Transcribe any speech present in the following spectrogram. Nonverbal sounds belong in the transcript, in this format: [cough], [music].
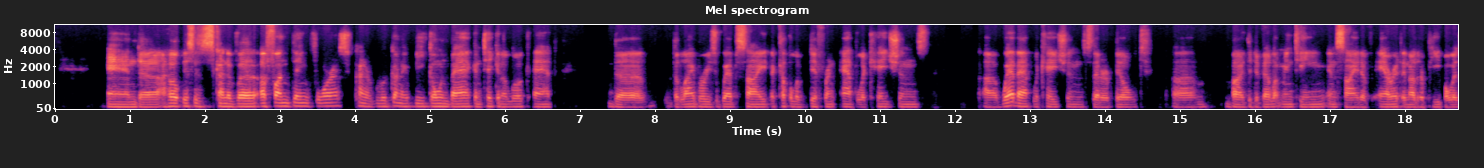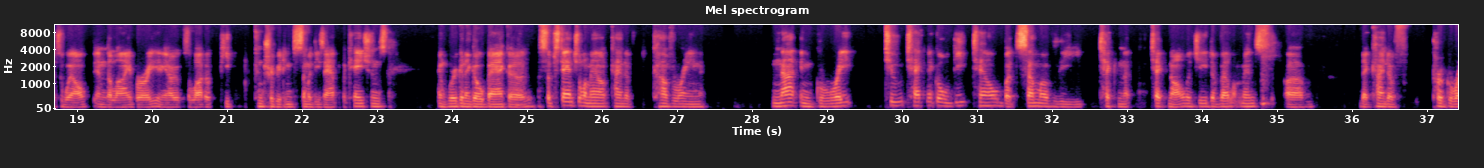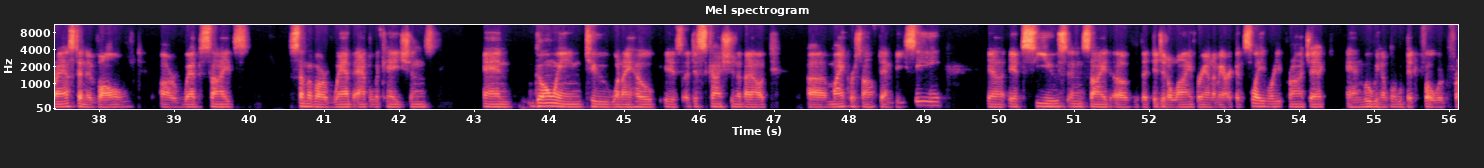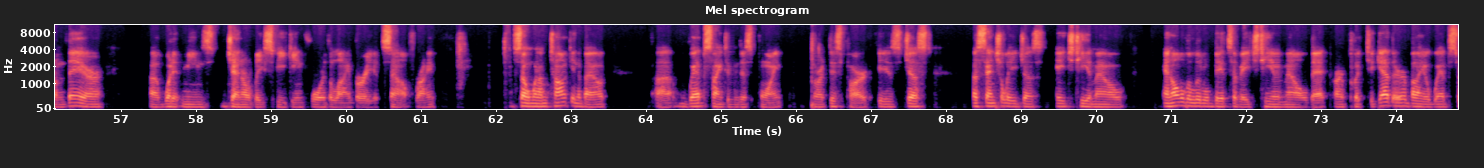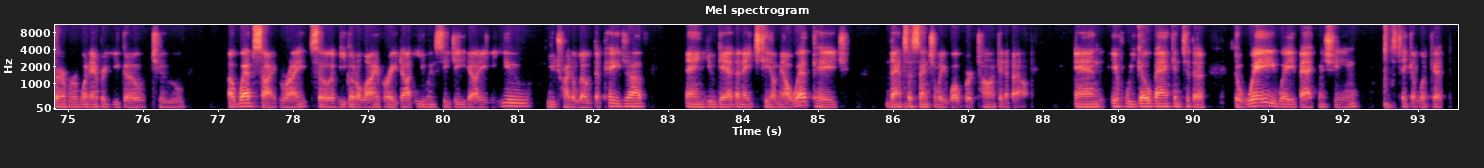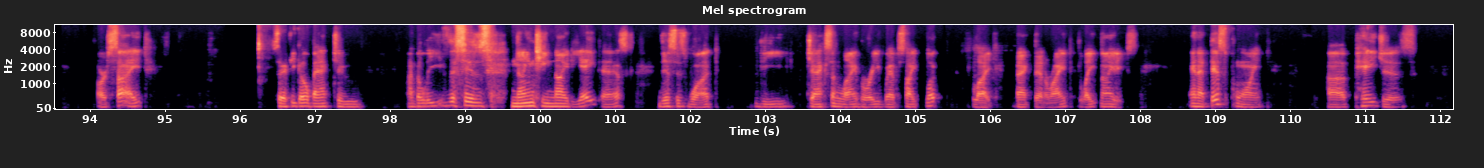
And uh, I hope this is kind of a, a fun thing for us. Kind of, we're going to be going back and taking a look at the, the library's website, a couple of different applications, uh, web applications that are built um, by the development team inside of Arid and other people as well in the library. You know, there's a lot of people contributing to some of these applications. And we're going to go back a substantial amount, kind of covering not in great too technical detail, but some of the techno technology developments um, that kind of progressed and evolved our websites, some of our web applications, and going to what I hope is a discussion about uh, Microsoft MVC, uh, its use inside of the Digital Library on American Slavery Project, and moving a little bit forward from there, uh, what it means generally speaking for the library itself, right? So when I'm talking about uh, websites at this point, or at this part, is just essentially just HTML and all the little bits of HTML that are put together by a web server whenever you go to a website, right? So if you go to library.uncg.edu, you try to load the page up and you get an HTML web page, that's essentially what we're talking about. And if we go back into the, the way, way back machine, let's take a look at our site. So if you go back to, I believe this is 1998-esque, this is what the Jackson Library website looked like back then, right? Late 90s. And at this point, uh, pages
